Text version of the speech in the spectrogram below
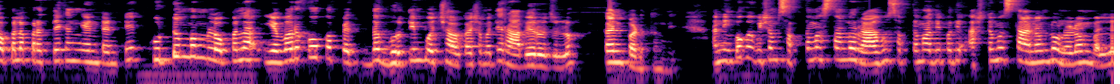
లోపల ప్రత్యేకంగా ఏంటంటే కుటుంబం లోపల ఎవరికో ఒక పెద్ద గుర్తింపు వచ్చే అవకాశం అయితే రాబోయే రోజుల్లో కనపడుతుంది. అండ్ ఇంకొక విషయం సప్తమ స్థానంలో రాహు సప్తమాధిపతి అష్టమ స్థానంలో ఉండడం వల్ల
